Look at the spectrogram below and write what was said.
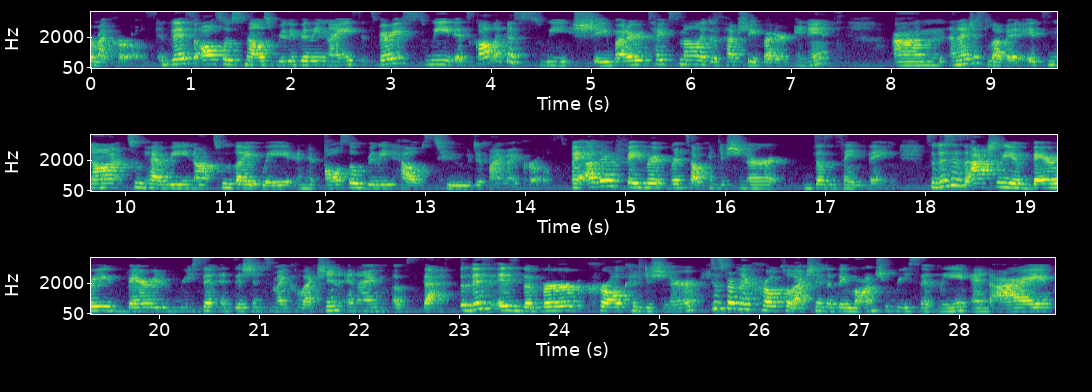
for my curls. This also smells really, really nice. It's very sweet. It's got like a sweet shea butter type smell. It does have shea butter in it. Um, and I just love it. It's not too heavy, not too lightweight, and it also really helps to define my curls. My other favorite rinse out conditioner does the same thing. So this is actually a very, very recent addition to my collection and I'm obsessed. So this is the Verb Curl Conditioner. This is from their curl collection that they launched recently and I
